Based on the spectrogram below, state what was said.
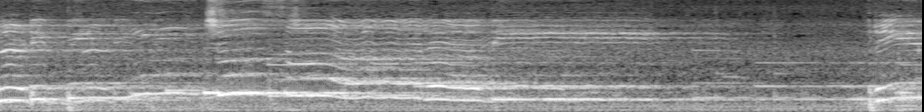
నడిపించు సారథి. ప్రేమామృది కృపానిధి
